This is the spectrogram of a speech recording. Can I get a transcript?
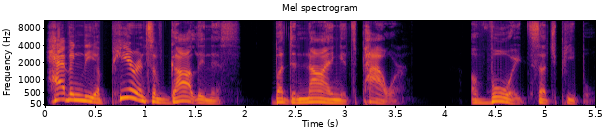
Having the appearance of godliness, but denying its power. Avoid such people.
